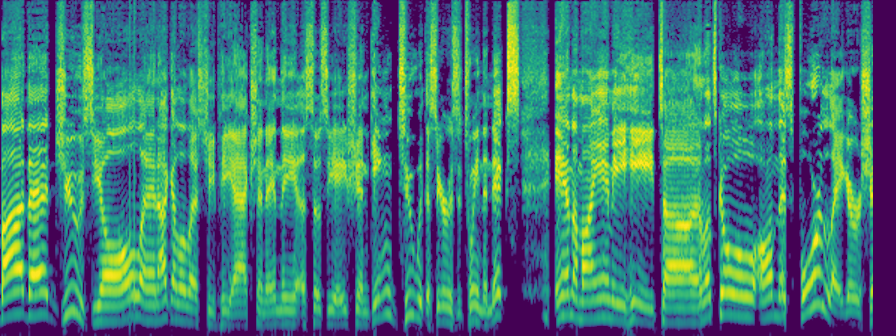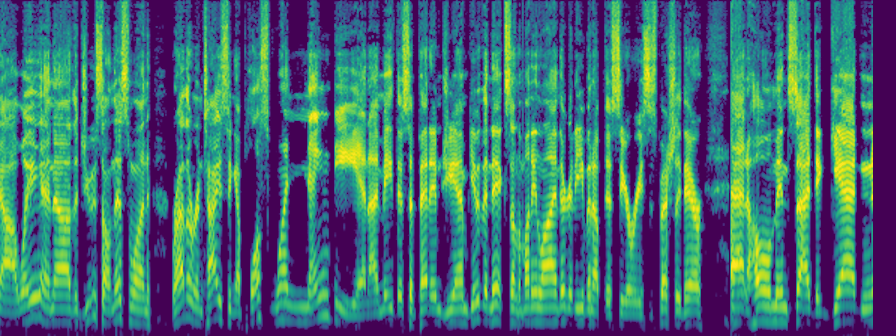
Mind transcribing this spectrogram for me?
by that juice, y'all. And I got a little SGP action in the association. Game two with the series between the Knicks and the Miami Heat. Uh, let's go on this four legger, shall we? And uh, the juice on this one, rather enticing, a plus 190. And I made this a bet MGM. Give it the Knicks on the money line. They're going to even up this series, especially there at home inside the Garden.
